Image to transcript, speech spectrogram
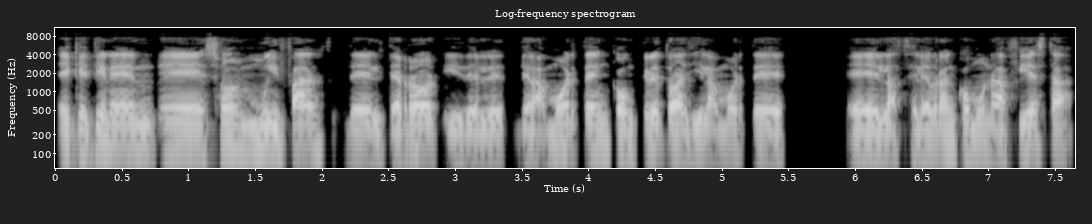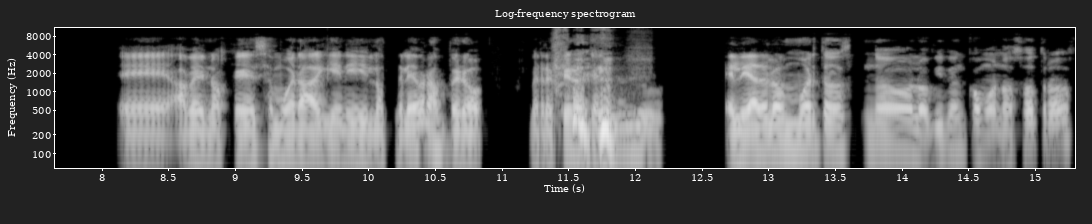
eh, que tienen, eh, son muy fans del terror y de, la muerte en concreto. Allí la muerte la celebran como una fiesta. a ver, no es que se muera alguien y lo celebran, pero me refiero a que el, Día de los Muertos no lo viven como nosotros.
